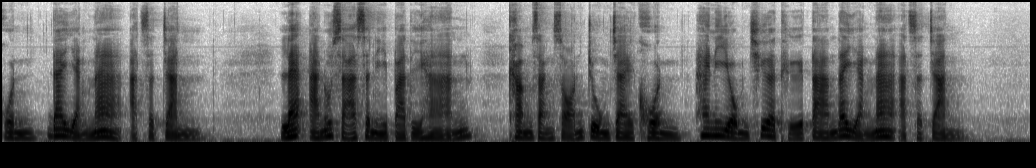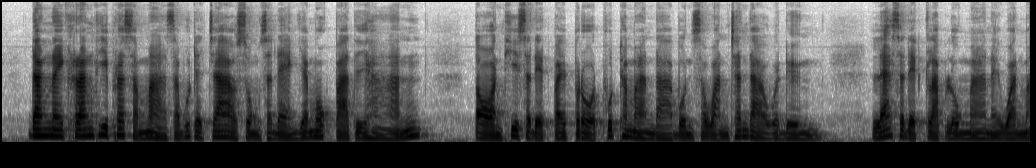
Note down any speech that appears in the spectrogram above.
คนได้อย่างน่าอัศจรรย์ และอนุสาสนีปาฏิหาริย์คำสั่งสอนจูงใจคนให้นิยมเชื่อถือตามได้อย่างน่าอัศจรรย์ ดังในครั้งที่พระสัมมาสัมพุทธเจ้าทรงแสดงยมกปาฏิหาริย์ ตอนที่เสด็จไปโปรดพุทธมารดาบนสวรรค์ชั้นดาวดึง และเสด็จกลับลงมาในวันม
